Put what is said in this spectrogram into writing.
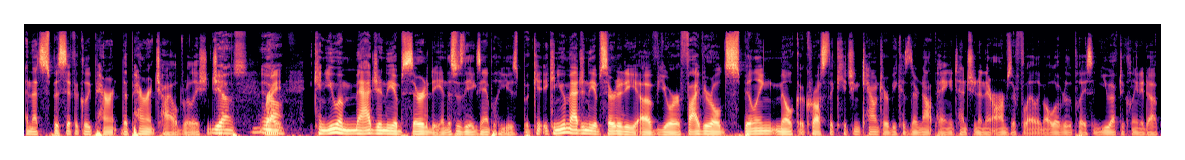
and that's specifically parent the parent child relationship Yes. Yeah. right? Can you imagine the absurdity? And this is the example he used, but can, can you imagine the absurdity of your five year old spilling milk across the kitchen counter because they're not paying attention and their arms are flailing all over the place and you have to clean it up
